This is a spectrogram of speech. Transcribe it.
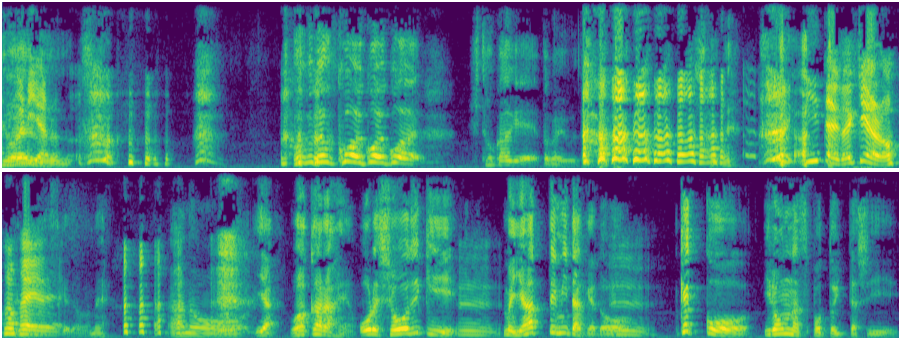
いわ無理やろゆる。あ、なんか怖い怖い怖い。人影？とか言うて。してね。言いたいだけやろ、お言って前ますけどもね。あのー、いや、わからへん。俺正直、うん。まあ、やってみたけど、うん。結構いろんなスポット行ったし、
